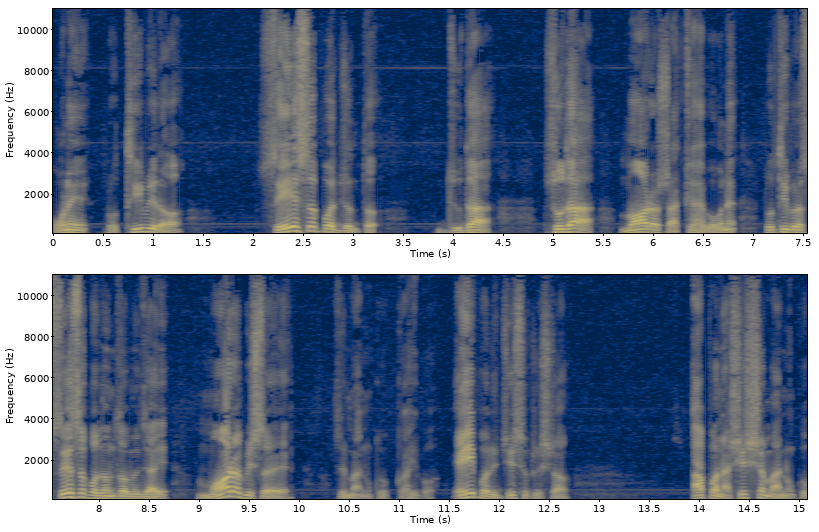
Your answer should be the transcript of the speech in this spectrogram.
ପୁଣି ପୃଥିବୀର ଶେଷ ପର୍ଯ୍ୟନ୍ତ ଯୁଧା ସୁଧା ମୋର ସାକ୍ଷ୍ୟ ହେବ ମାନେ ପୃଥିବୀର ଶେଷ ପର୍ଯ୍ୟନ୍ତ ଆମେ ଯାଇ ମୋର ବିଷୟ ସେମାନଙ୍କୁ କହିବ। ଏହିପରି ଯୀଶୁଖ୍ରୀଷ୍ଟ ଆପଣା ଶିଷ୍ୟମାନଙ୍କୁ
